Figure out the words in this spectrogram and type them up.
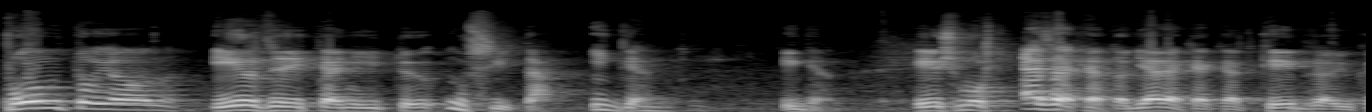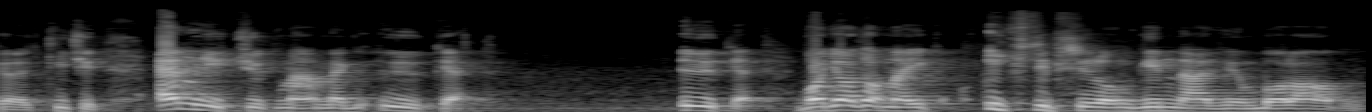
Pont olyan érzékenyítő uszítás. Igen, igen. És most ezeket a gyerekeket képzeljük el egy kicsit. Említsük már meg őket. Őket. Vagy az, amelyik XY gimnáziumból a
